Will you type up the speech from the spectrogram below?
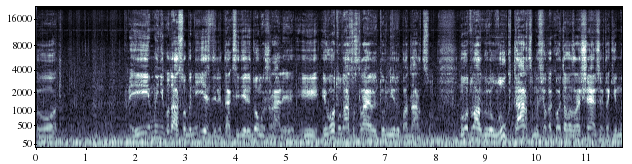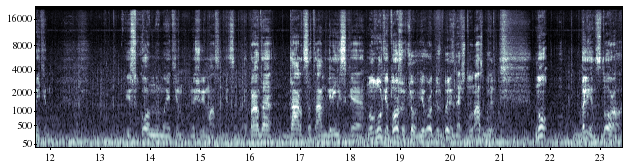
Вот. И мы никуда особо не ездили, так сидели дома, жрали. И, и вот у нас устраивают турниры по дартсу. Ну вот у нас, говорю, лук, дартс, мы все какое-то возвращаемся к таким этим исконным этим. Ну еще и масленица, блядь. Правда, дартс это английская. Ну, луки тоже, что, в Европе же были, значит, у нас были. Ну, блин, здорово.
